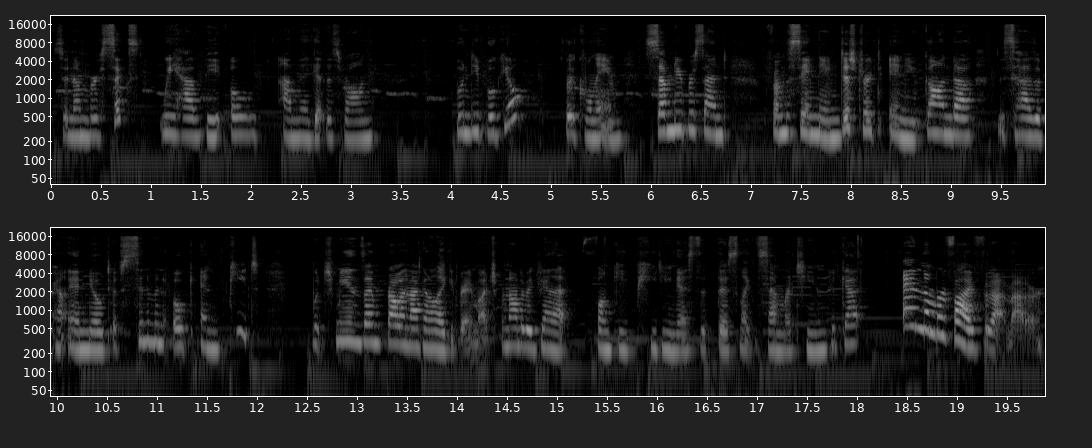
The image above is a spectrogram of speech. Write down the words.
So number six, we have the, oh, I'm gonna get this wrong, Bundibugyo? Very cool name. 70% from the same name district in Uganda. This has apparently a note of cinnamon, oak, and peat, which means I'm probably not gonna like it very much. I'm not a big fan of that funky peatiness that this like San Martin could get. And number five for that matter.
